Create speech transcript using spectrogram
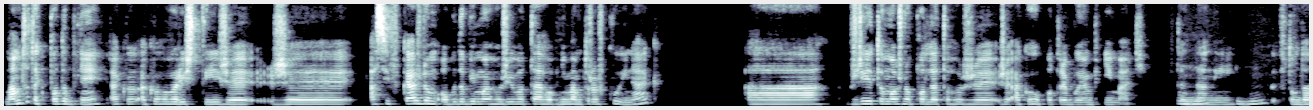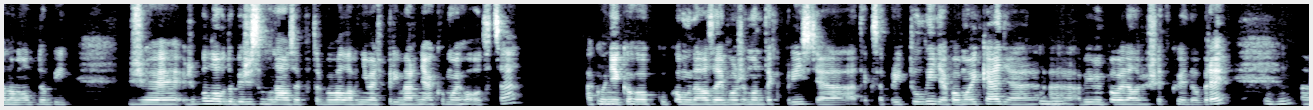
mám to tak podobne, ako, ako hovoríš ty, že, že asi v každom období môjho života ho vnímam trošku inak. A vždy je to možno podľa toho, že, že ako ho potrebujem vnímať ten mm-hmm. daný, mm-hmm. v tom danom období. Že, že bolo obdobie, že som ho naozaj potrebovala vnímať primárne ako môjho otca, ako mm-hmm. niekoho, ku komu naozaj môžem len tak prísť a, a tak sa prituliť a pomojkať a, mm-hmm. a aby mi povedal, že všetko je dobré. Mm-hmm. A,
